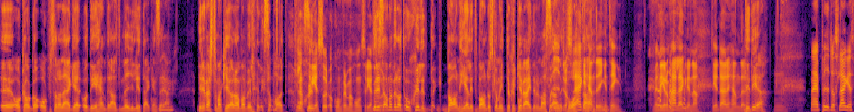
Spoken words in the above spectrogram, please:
eh, och har åkt på sådana läger och det händer allt möjligt där kan jag säga. Mm. Det är det värsta man kan göra om man vill liksom ha ett Klassresor och konfirmationsresor. men det är så, om man vill ha ett oskyldigt barn, heligt barn, då ska man inte skicka iväg det med en massa på idrottsläger kåta. händer ingenting. Men det är de här lägren, det är där det händer. Det är det. Nej, på idrottslägret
